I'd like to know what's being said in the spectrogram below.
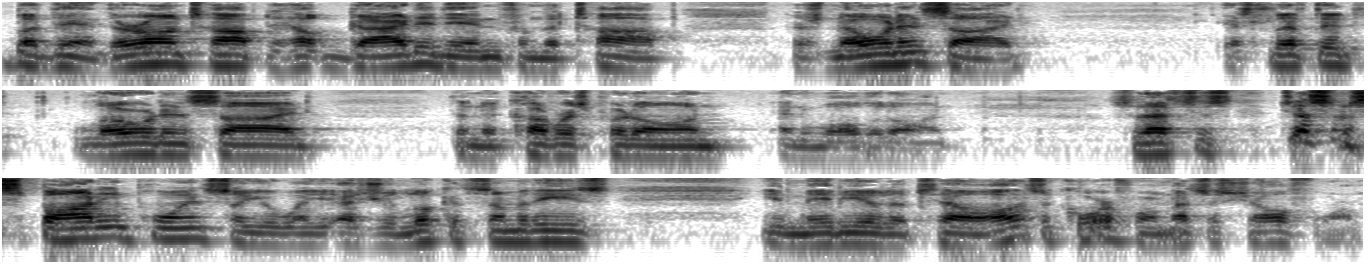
But then they're on top to help guide it in from the top. There's no one inside. It's lifted, lowered inside, then the cover's put on and welded on. So that's just, just some spotting points so you, as you look at some of these, you may be able to tell, oh, that's a core form, that's a shell form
